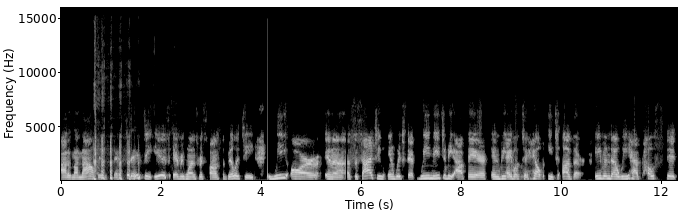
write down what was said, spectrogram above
out of my mouth. safety is everyone's responsibility. We are in a, a society in which that we need to be out there and be able to help each other. Even though we have posted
